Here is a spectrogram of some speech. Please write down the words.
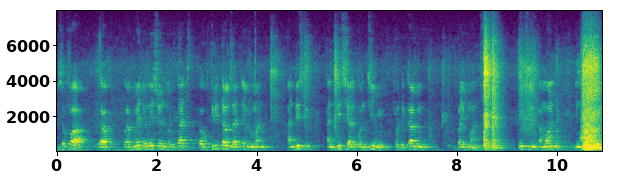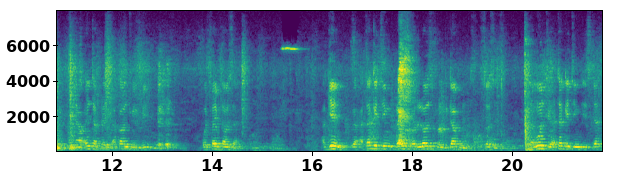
So- far, we have, we have made donations of that of three thousand every month, and this and this shall continue for the coming five months, which will amount in in our enterprise account will be forty-five thousand. Again, we are targeting grants or loans from the government sources. The amount we are targeting is just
